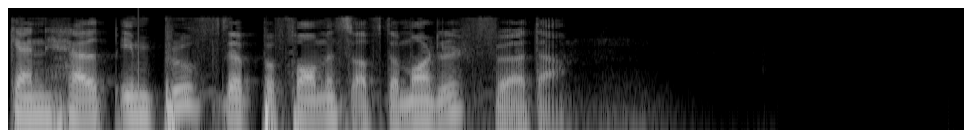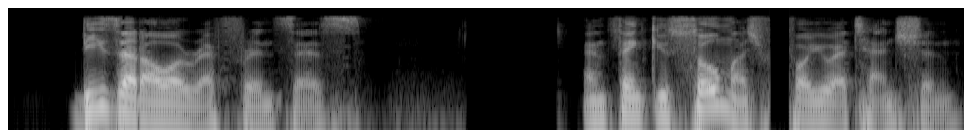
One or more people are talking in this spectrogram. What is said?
can help improve the performance of the model further. These are our references and thank you so much for your attention.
